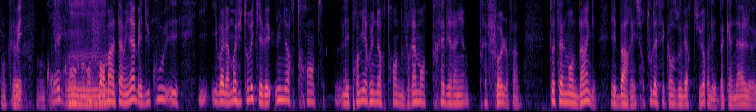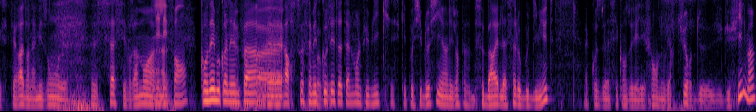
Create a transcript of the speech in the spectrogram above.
Donc euh, Oui. un gros grand, grand Mmh. format interminable et du coup et- et- voilà moi j'ai trouvé qu'il y avait 1h30 les premières 1h30 vraiment très bien très folles enfin totalement dingue et barré surtout la séquence d'ouverture les bacchanales etc dans la maison euh, euh, ça c'est vraiment un- L'éléphant. qu'on aime ou qu'on n'aime pas, pas- euh, alors soit ça met de côté oublier. totalement le public, ce qui est possible aussi, hein, les gens peuvent se barrer de la salle au bout de 10 minutes à cause de la séquence de l'éléphant en ouverture de- du, du film, hein,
